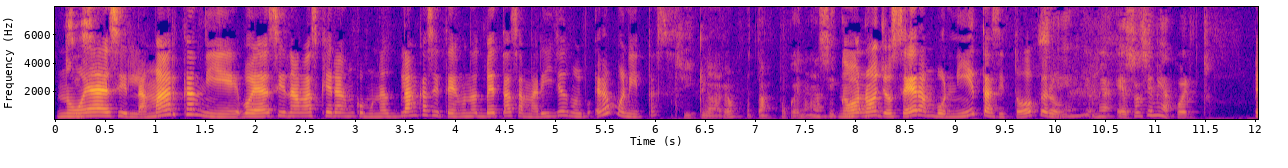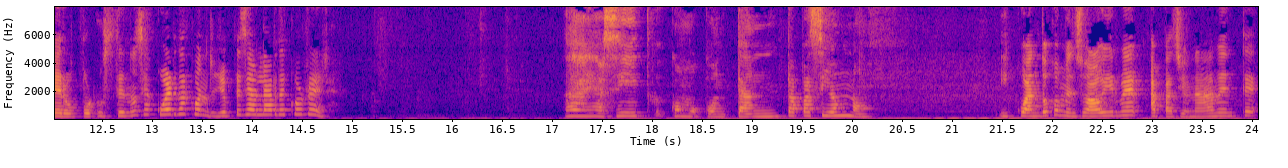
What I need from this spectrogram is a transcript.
No sí, voy sí. a decir la marca, ni voy a decir nada más que eran como unas blancas y tenían unas vetas amarillas, muy, eran bonitas. Sí, claro, tampoco eran así No, como- no, yo sé, eran bonitas y todo, pero, Sí, yo me- eso sí me acuerdo. pero por, ¿usted no se acuerda cuando yo empecé a hablar de correr? Ay, así como con tanta pasión, no. ¿Y cuándo comenzó a oírme apasionadamente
